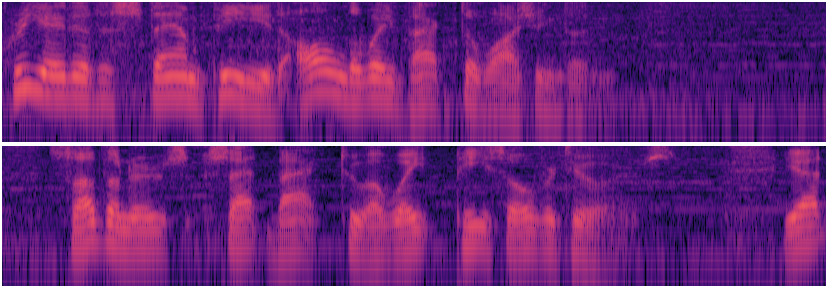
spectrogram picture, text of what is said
created a stampede all the way back to Washington. Southerners sat back to await peace overtures. Yet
